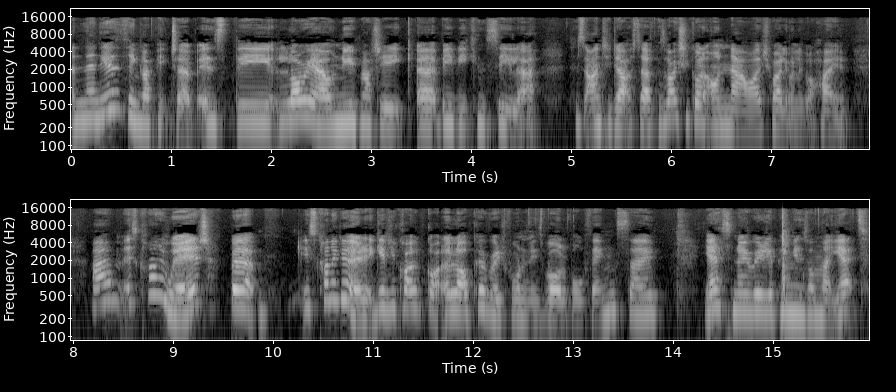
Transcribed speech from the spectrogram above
And then the other thing I picked up is the L'Oreal Nude Magic uh, BB Concealer. Says Anti-Dark Circles. I've actually got it on now. I tried it when I got home. Um, it's kind of weird, but it's kind of good. It gives you quite got a lot of coverage for one of these rollable things. So, yes, no really opinions on that yet.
